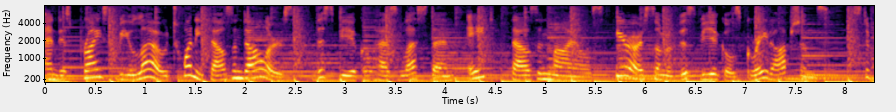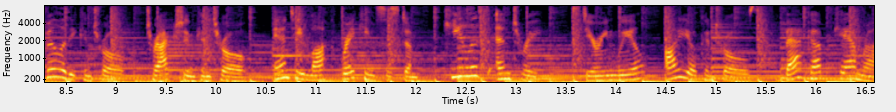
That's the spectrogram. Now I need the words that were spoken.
and is priced below $20,000. This vehicle has less than 8,000 miles. Here are some of this vehicle's great options. Stability control, traction control, anti-lock braking system, keyless entry, steering wheel, audio controls, backup camera,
